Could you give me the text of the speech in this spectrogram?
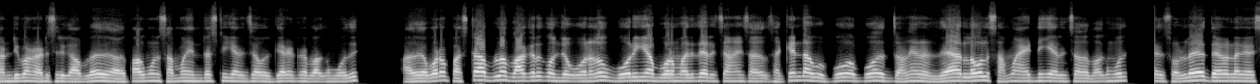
கண்டிப்பா நடிச்சிருக்காப்புல. அது பார்க்கும்போது செம்ம இன்ட்ரெஸ்டிங்காக இருந்துச்சு அவர் கேரக்டரை பார்க்கும்போது. அதுக்கப்புறம் ஃபர்ஸ்ட் ஹாஃப்லாம் பார்க்கறதுக்கு கொஞ்சம் ஓரளவு போரிங்காக போகிற மாதிரி தான் இருந்துச்சு ஆனால் செகண்ட் ஹாஃப் போக போக தலைவர் வேற லெவலில் செம்ம ஆக்டிங்காக இருந்துச்சு. அதை பார்க்கும்போது சொல்லவே தேவையில்ல guys.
